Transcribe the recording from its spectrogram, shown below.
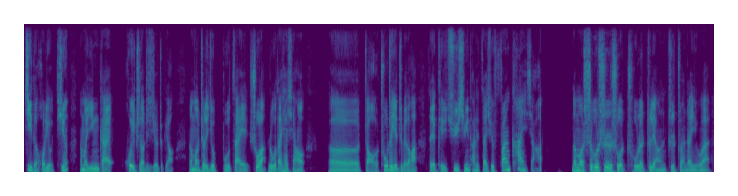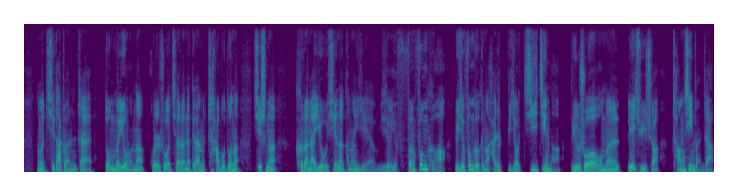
记得或者有听，那么应该会知道这些指标。那么这里就不再说了。如果大家想要，呃，找出这些指标的话，大家可以去新品团里再去翻看一下啊。那么是不是说除了这两只转债以外，那么其他转债都没有了呢？或者说其他转债跟他们差不多呢？其实呢，可转债有些呢可能也也也分风格啊，有些风格可能还是比较激进的啊。比如说我们列举一只啊，长信转债，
